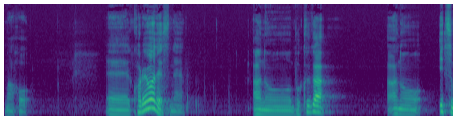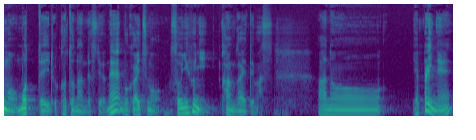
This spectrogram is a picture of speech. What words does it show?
魔法、えー、これはですねあの僕があのいつも持っていることなんですよね。僕はいつもそういうふうに考えてます。あのやっぱりね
